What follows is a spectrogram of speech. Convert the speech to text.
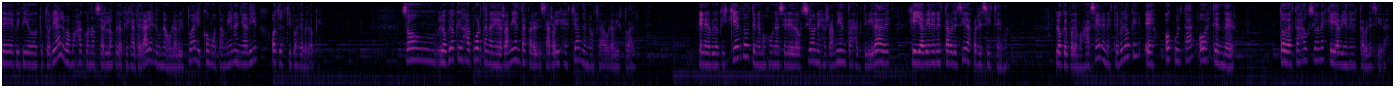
este video tutorial vamos a conocer los bloques laterales de un aula virtual y cómo también añadir otros tipos de bloques. Son, los bloques aportan herramientas para el desarrollo y gestión de nuestra aula virtual. En el bloque izquierdo tenemos una serie de opciones, herramientas, actividades que ya vienen establecidas por el sistema. Lo que podemos hacer en este bloque es ocultar o extender todas estas opciones que ya vienen establecidas.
